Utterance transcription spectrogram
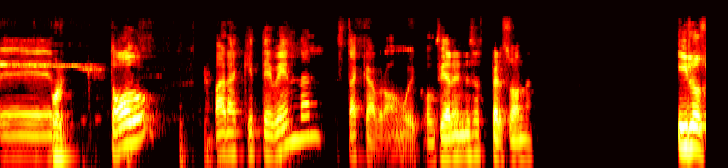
eh, todo para que te vendan. Está cabrón, güey, confiar en esas personas. Y los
